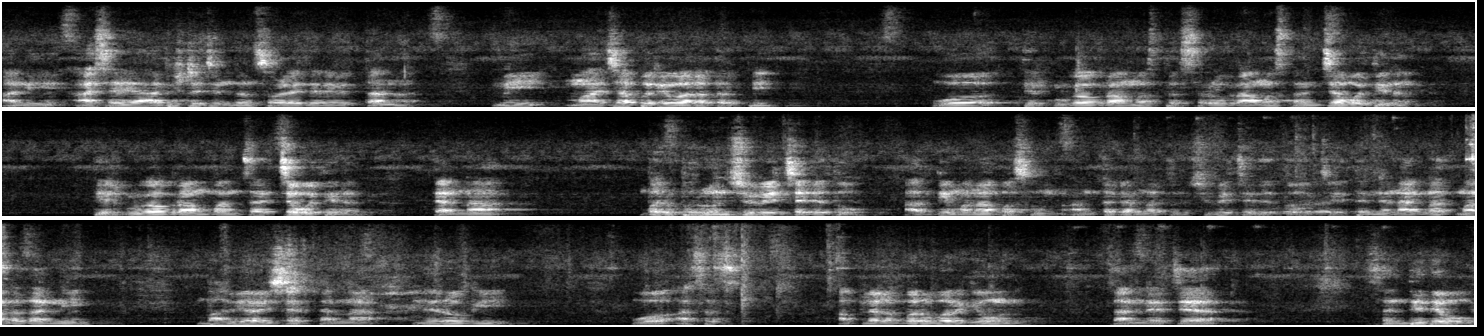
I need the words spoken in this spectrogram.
आणि अशा या अभिष्टचिंतन सोहळ्याच्या निमित्तानं मी माझ्या परिवारातर्फे व तिरकुळगाव ग्रामस्थ सर्व ग्रामस्थांच्या वतीनं तिरकुळगाव ग्रामपंचायतच्या वतीनं त्यांना भरभरून शुभेच्छा देतो. अगदी मनापासून अंतकरणातून शुभेच्छा देतो. चैतन्य नागनाथ महाराजांनी भावी आयुष्यात त्यांना निरोगी व असंच आपल्याला बरोबर घेऊन चालण्याच्या संधी देऊ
